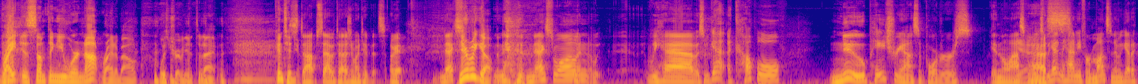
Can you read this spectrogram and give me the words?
Right is something you were not right about with trivia today. Continue. Stop sabotaging my tidbits. Okay. Next. Here we go. next one we- have so we got a couple new patreon supporters in the last couple weeks we hadn't had any for months and then we got a,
